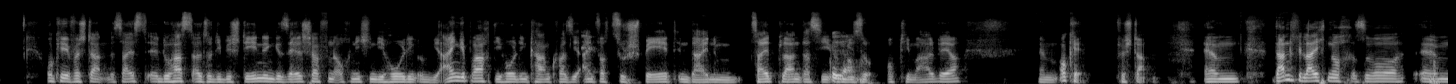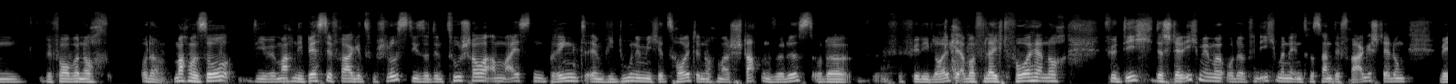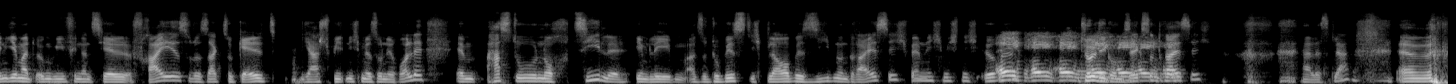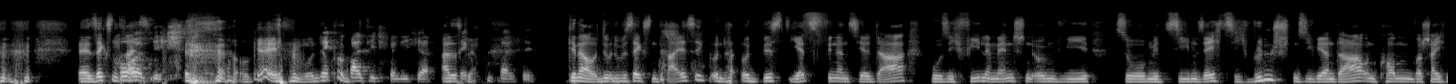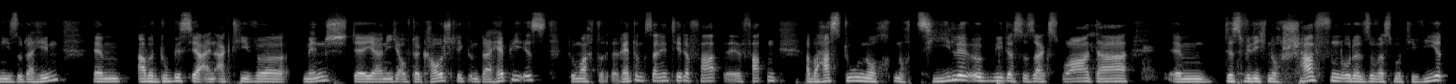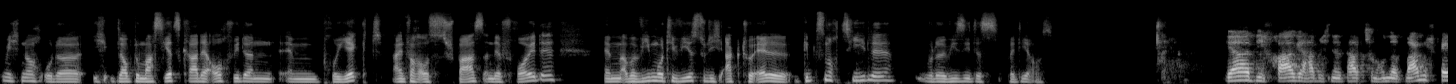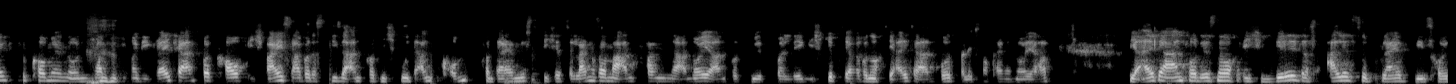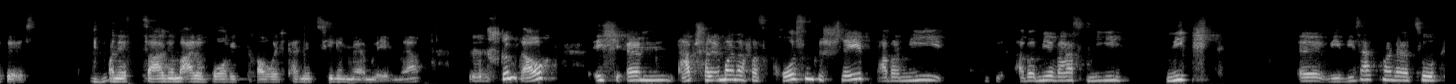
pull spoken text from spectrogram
Okay, verstanden. Das heißt, äh, du hast also die bestehenden Gesellschaften auch nicht in die Holding irgendwie eingebracht. Die Holding kam quasi einfach zu spät in deinem Zeitplan, dass sie genau. irgendwie so optimal wäre. Ähm, okay, verstanden. Ähm, dann vielleicht noch so, ähm, bevor wir noch oder machen wir es so, die, wir machen die beste Frage zum Schluss, die so dem Zuschauer am meisten bringt, äh, wie du nämlich jetzt heute nochmal starten würdest oder für die Leute, aber vielleicht vorher noch für dich, das stelle ich mir mal oder finde ich mal eine interessante Fragestellung, wenn jemand irgendwie finanziell frei ist oder sagt, so Geld, ja, spielt nicht mehr so eine Rolle, ähm, hast du noch Ziele im Leben? Also du bist, ich glaube, 37, wenn ich mich nicht irre. Hey, hey, hey. Entschuldigung, hey, hey, 36. Alles klar. Ähm, äh, 36. okay, wunderbar. 36 bin ich ja. Alles 36. klar. Genau, du, du bist 36 und, und bist jetzt finanziell da, wo sich viele Menschen irgendwie so mit 67 wünschten, sie wären da und kommen wahrscheinlich nie so dahin. Ähm, aber du bist ja ein aktiver Mensch, der ja nicht auf der Couch liegt und da happy ist. Du machst Rettungssanitäterfahrten. Aber hast du noch, noch Ziele irgendwie, dass du sagst, boah, da, ähm, das will ich noch schaffen oder sowas motiviert mich noch? Oder ich glaube, du machst jetzt gerade auch wieder ein ähm, Projekt, einfach aus Spaß an der Freude. Ähm, aber wie motivierst du dich aktuell? Gibt es noch Ziele oder wie sieht es bei dir aus? Ja, die Frage habe ich in der Tat schon hundertmal gestellt bekommen und habe immer die gleiche Antwort drauf. Ich weiß aber, dass diese Antwort nicht gut ankommt. Von daher müsste ich jetzt langsam mal anfangen, eine neue Antwort mir zu überlegen. Ich gebe dir aber noch die alte Antwort, weil ich noch keine neue habe. Die alte Antwort ist noch, ich will, dass alles so bleibt, wie es heute ist. Mhm. Und jetzt sagen immer alle, boah, wie traurig, keine Ziele mehr im Leben. Ja? Stimmt auch, ich ähm, habe schon immer nach was Großem gestrebt, aber nie, aber mir war es nie nicht, äh, wie, wie sagt man dazu,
